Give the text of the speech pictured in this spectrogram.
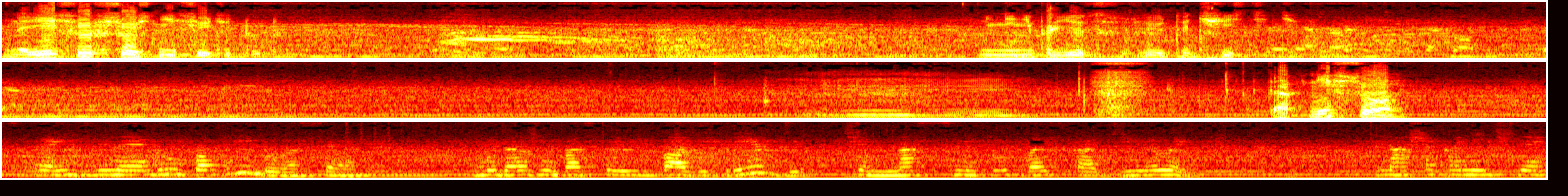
Надеюсь, вы все снесете тут. Мне не придется все это чистить. Не все. Строительная группа прибыла, сэр. Мы должны построить базу прежде, чем нас сметут войска GLA. Наша конечная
